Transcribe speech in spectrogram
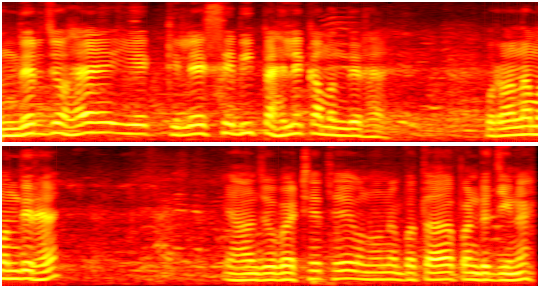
मंदिर जो है ये किले से भी पहले का मंदिर है। पुराना मंदिर है। यहाँ जो बैठे थे उन्होंने बताया पंडित जी ने।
